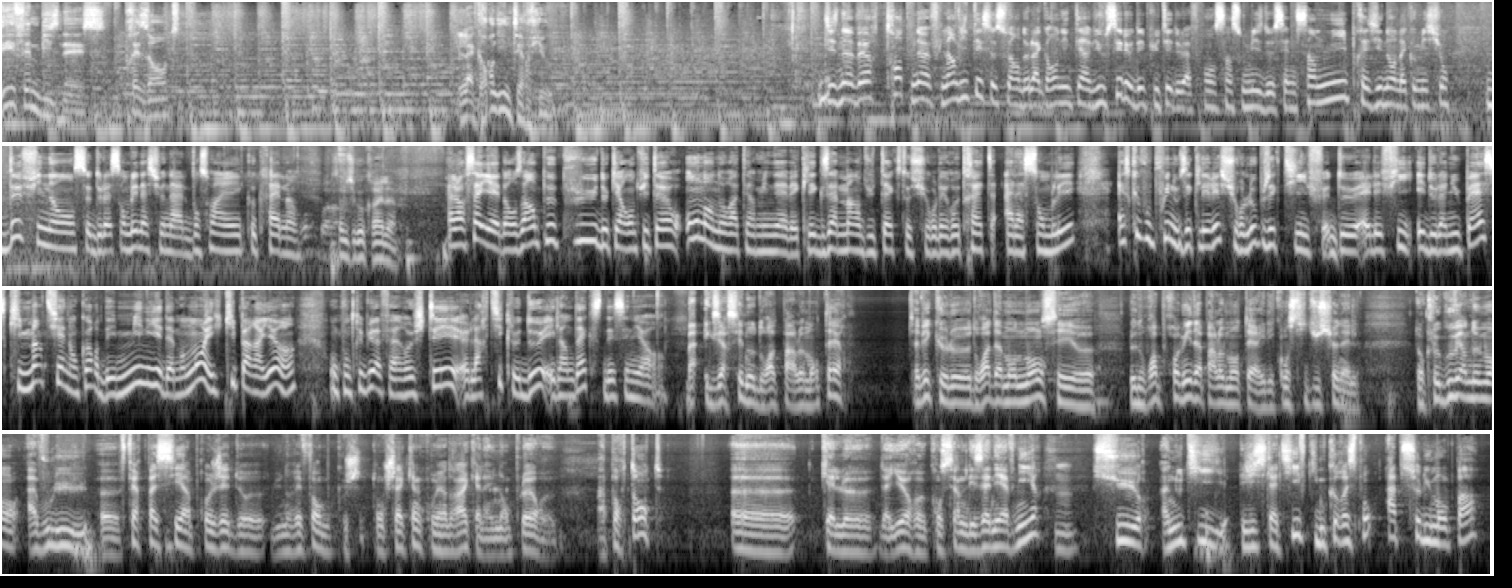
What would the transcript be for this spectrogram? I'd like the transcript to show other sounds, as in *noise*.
BFM Business présente la grande interview. 19h39, l'invité ce soir de la grande interview, c'est le député de la France Insoumise de Seine-Saint-Denis, président de la commission de finances de l'Assemblée nationale. Bonsoir Eric Coquerel. Bonsoir Monsieur Coquerel. Alors ça y est, dans un peu plus de 48 heures, on en aura terminé avec l'examen du texte sur les retraites à l'Assemblée. Est-ce que vous pouvez nous éclairer sur l'objectif de LFI et de la NUPES qui maintiennent encore des milliers d'amendements et qui par ailleurs hein, ont contribué à faire rejeter l'article 2 et l'index des seniors? Bah, Exercer nos droits de parlementaire. Vous savez que le droit d'amendement, c'est euh, le droit premier d'un parlementaire, il est constitutionnel. Donc le gouvernement a voulu euh, faire passer un projet d'une réforme que, dont chacun conviendra qu'elle a une ampleur euh, importante, qu'elle d'ailleurs concerne les années à venir, mmh. sur un outil législatif qui ne correspond absolument pas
